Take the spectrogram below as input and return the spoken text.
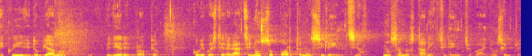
e qui dobbiamo vedere proprio come questi ragazzi non sopportano il silenzio, non sanno stare in silenzio, guai, devono sempre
